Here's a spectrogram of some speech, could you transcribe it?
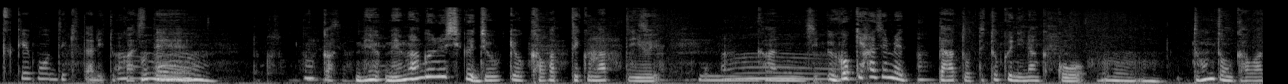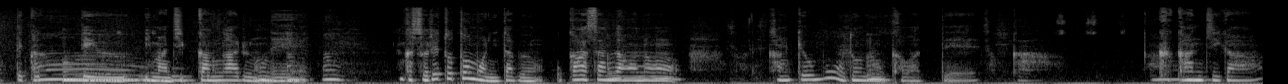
かけもできたりとかして、なんか目目まぐるしく状況変わっていくなっていう感じ。動き始めた後って特になんかこう、どんどん変わっていくっていう今実感があるので、なんかそれとともに多分お母さん側の環境もどんどん変わっていく感じが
